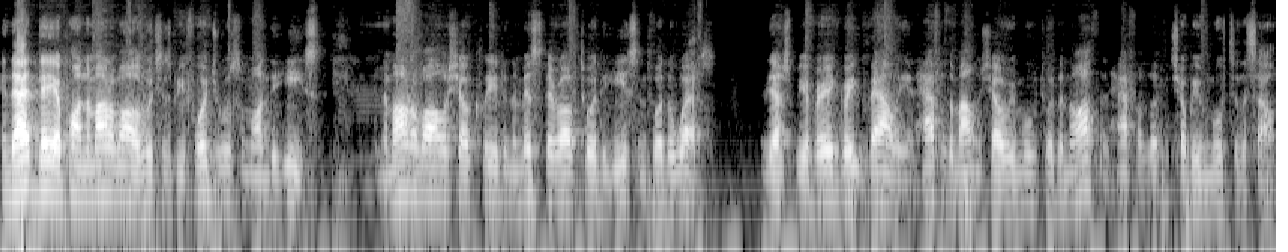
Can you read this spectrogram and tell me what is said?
In that day upon the Mount of Olives, which is before Jerusalem on the east, and the Mount of Olives shall cleave in the midst thereof toward the east and toward the west there shall be a very great valley, and half of the mountain shall be removed toward the north, and half of it shall be removed to the south.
